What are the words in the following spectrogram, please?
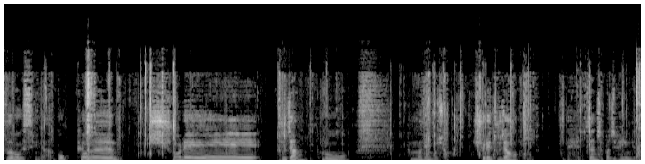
뜯어보겠습니다. 목표는 슈레 두 장으로 한번 해보죠. 슈레 두장 얻기. 네, 일단 첫 번째 팩입니다.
